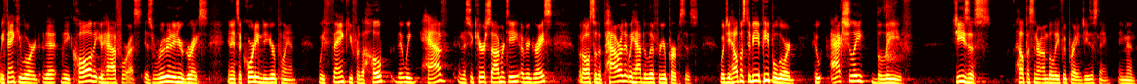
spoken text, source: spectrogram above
We thank you, Lord, that the call that you have for us is rooted in your grace and it's according to your plan. We thank you for the hope that we have in the secure sovereignty of your grace, but also the power that we have to live for your purposes. Would you help us to be a people, Lord, who actually believe? Jesus, help us in our unbelief, we pray. In Jesus' name, amen.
